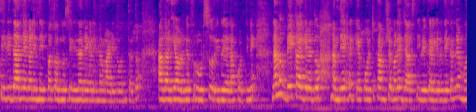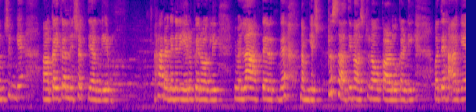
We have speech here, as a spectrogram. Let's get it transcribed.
ಸಿರಿಧಾನ್ಯಗಳಿಂದ, ಇಪ್ಪತ್ತೊಂದು ಸಿರಿಧಾನ್ಯಗಳಿಂದ ಮಾಡಿರುವಂಥದ್ದು. ಹಾಗಾಗಿ ಅವಳಿಗೆ ಫ್ರೂಟ್ಸು ಇದು ಎಲ್ಲ ಕೊಡ್ತೀನಿ. ನಮಗೆ ಬೇಕಾಗಿರೋದು ನಮ್ಮ ದೇಹಕ್ಕೆ ಪೌಷ್ಟಿಕಾಂಶಗಳೇ ಜಾಸ್ತಿ ಬೇಕಾಗಿರೋದು. ಯಾಕಂದರೆ ಮನುಷ್ಯನಿಗೆ ಕೈಕಾಲು ನಿಶಕ್ತಿ ಆಗಲಿ ಆರೋಗ್ಯದಲ್ಲಿ ಏರುಪೇರು ಆಗಲಿ, ಇವೆಲ್ಲ ಆಗ್ತಾ ಇರುತ್ತೆ. ನಮ್ಗೆ ಎಷ್ಟು ಸಾಧ್ಯನೋ ಅಷ್ಟು ನಾವು ಕಾಳು, ಕಡ್ಡಿ ಮತ್ತು ಹಾಗೆ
